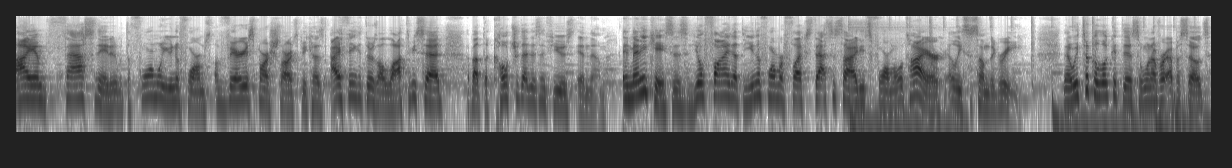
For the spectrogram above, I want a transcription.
I am fascinated with the formal uniforms of various martial arts because I think that there's a lot to be said about the culture that is infused in them. In many cases, you'll find that the uniform reflects that society's formal attire, at least to some degree. Now we took a look at this in one of our episodes,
